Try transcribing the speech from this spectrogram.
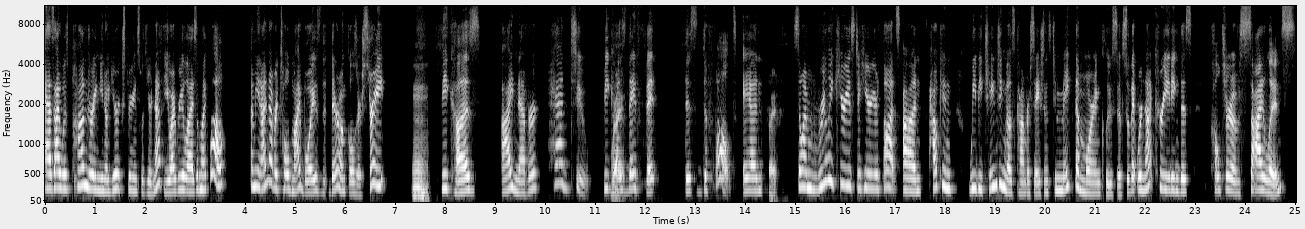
as I was pondering, you know, your experience with your nephew, I realized I'm like, well, I mean, I never told my boys that their uncles are straight Mm, because I never had to because Right. they fit this default. And Right. so I'm really curious to hear your thoughts on how can we be changing those conversations to make them more inclusive so that we're not creating this culture of silence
